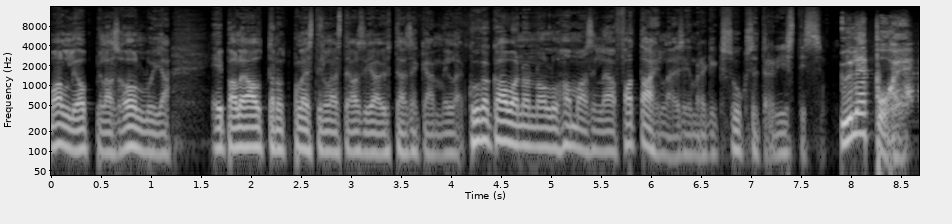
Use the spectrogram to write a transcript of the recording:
mallioppilas ollut ja eipä ole auttanut palestinalaisten asiaa yhtään sekään millä. Kuinka kauan on ollut Hamasilla ja Fatahilla esimerkiksi sukset ristissä? Yle Puhe.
